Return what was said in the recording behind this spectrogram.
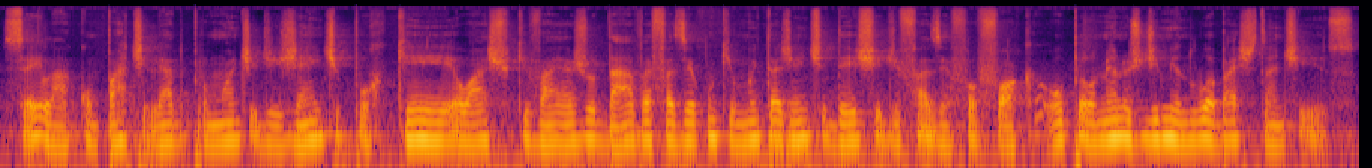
sei lá, compartilhado para um monte de gente, porque eu acho que vai ajudar, vai fazer com que muita gente deixe de fazer fofoca, ou pelo menos diminua bastante isso.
